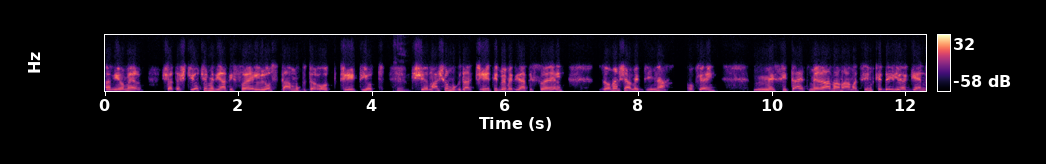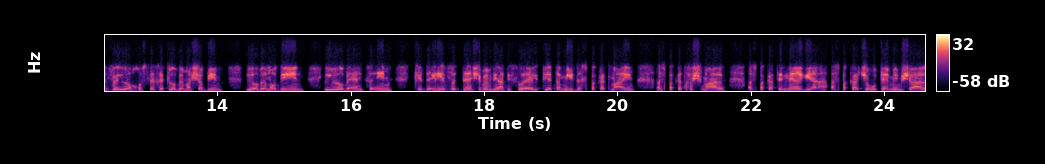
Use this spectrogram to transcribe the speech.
אני אומר שהתשתיות של מדינת ישראל לא סתם מוגדרות קריטיות. כן. כשמשהו מוגדר קריטי במדינת ישראל, זה אומר שהמדינה, אוקיי? מסיטה את מירב המאמצים כדי להגן ולא חוסכת לא במשאבים, לא במודיעין, לא באמצעים, כדי לוודא שבמדינת ישראל תהיה תמיד אספקת מים, אספקת חשמל, אספקת אנרגיה, אספקת שירותי ממשל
